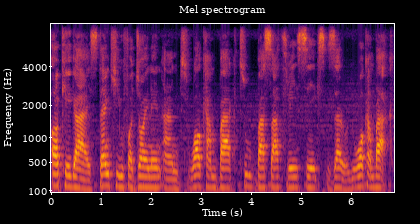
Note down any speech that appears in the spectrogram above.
Okay, guys, thank you for joining and welcome back to Barca 360. You welcome back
